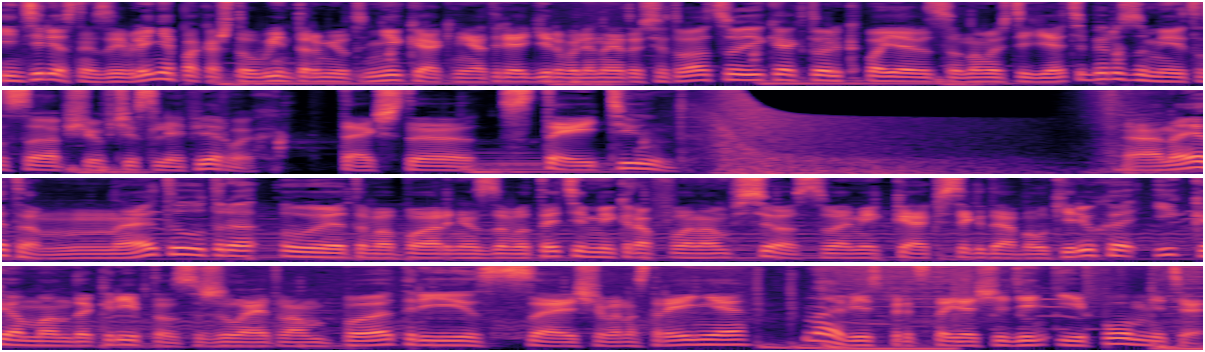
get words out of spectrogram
Интересное заявление, пока что Wintermute никак не отреагировали на эту ситуацию, и как только появятся новости, я тебе, разумеется, сообщу в числе первых. Так что stay tuned. А на этом, на это утро у этого парня за вот этим микрофоном все. С вами, как всегда, был Кирюха и команда Криптус желает вам потрясающего настроения на весь предстоящий день. И помните,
